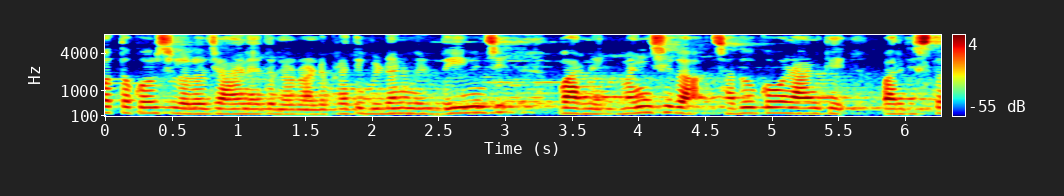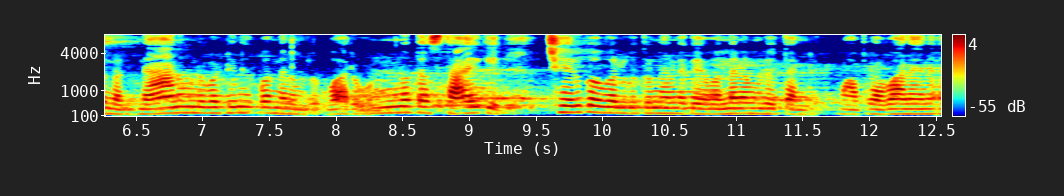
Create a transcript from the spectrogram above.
కొత్త కోర్సులలో జాయిన్ అవుతున్నటువంటి ప్రతి బిడ్డను మీరు దీవించి వారిని మంచిగా చదువుకోవడానికి వారికి ఇస్తున్న జ్ఞానమును బట్టి నీకు వందనములు. వారు ఉన్నత స్థాయికి చేరుకోగలుగుతున్నందుకే వందనములు తండ్రి. మా ప్రభానైనా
